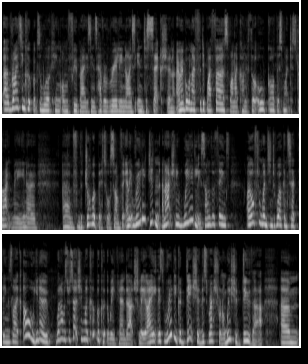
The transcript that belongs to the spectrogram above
Uh, writing cookbooks and working on food magazines have a really nice intersection. I remember when I did my first one, I kind of thought, oh God, this might distract me, you know, um, from the job a bit or something. And it really didn't. And actually, weirdly, some of the things I often went into work and said things like, oh, you know, when I was researching my cookbook at the weekend, actually, I ate this really good dish in this restaurant and we should do that. Um,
